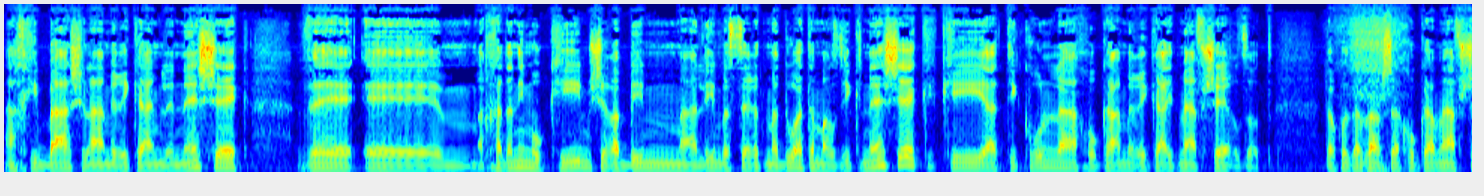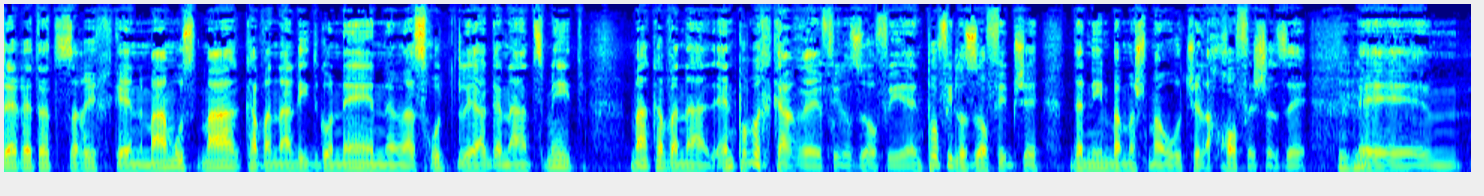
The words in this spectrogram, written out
החיבה של האמריקאים לנשק. ואחד הנימוקים שרבים מעלים בסרט, מדוע אתה מחזיק נשק? כי התיקון לחוקה האמריקאית מאפשר זאת. לא כל דבר שהחוקה מאפשרת, אתה צריך, כן, מה, המוס, מה הכוונה להתגונן, הזכות להגנה עצמית, מה הכוונה? אין פה מחקר אה, פילוסופי, אין פה פילוסופים שדנים במשמעות של החופש הזה. אה,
